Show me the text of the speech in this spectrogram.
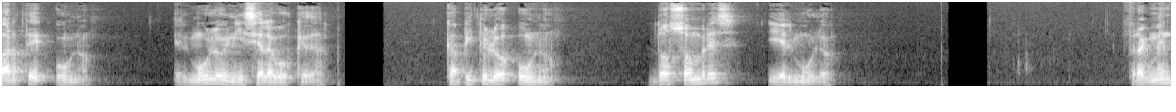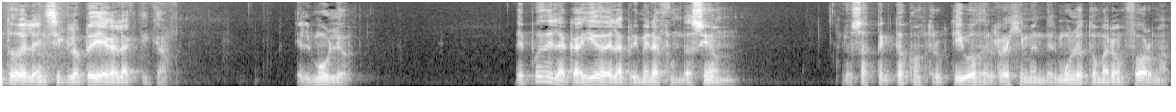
Parte 1. El mulo inicia la búsqueda. Capítulo 1. Dos hombres y el mulo. Fragmento de la Enciclopedia Galáctica. El mulo. Después de la caída de la primera fundación, los aspectos constructivos del régimen del mulo tomaron forma.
